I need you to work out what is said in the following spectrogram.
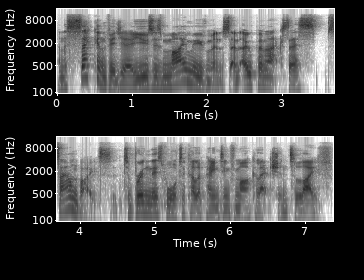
And the second video uses my movements and open access soundbites to bring this watercolour painting from our collection to life.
